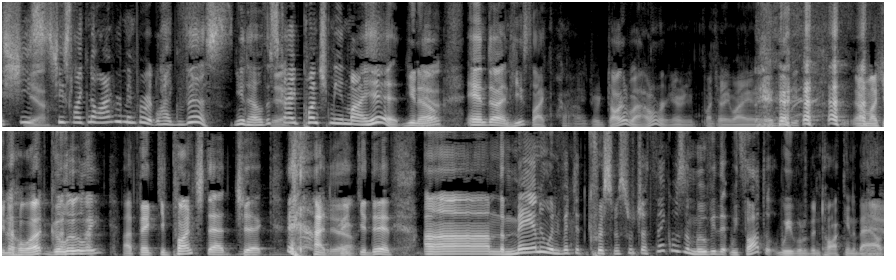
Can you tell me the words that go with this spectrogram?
She's Yeah. she's like, no, I remember it like this. You know, this Yeah. guy punched me in my head. You know, Yeah. and uh, and he's like, what are you talking about? I don't remember punch anybody in the head. did you?" And I'm like, you know what, Gillooly? I think you punched that chick. I think you did. Um, the man who invented Christmas, which I think was a movie that we thought that we would have been talking about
